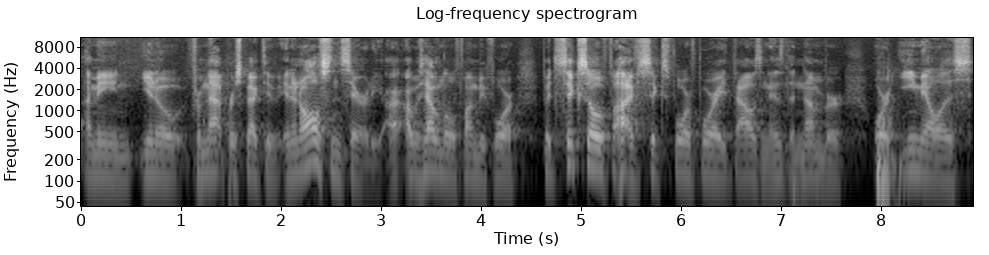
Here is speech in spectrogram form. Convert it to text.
I mean, you know, from that perspective, and in all sincerity, I, I was having a little fun before, but 605-644-8000 is the number, or email us.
